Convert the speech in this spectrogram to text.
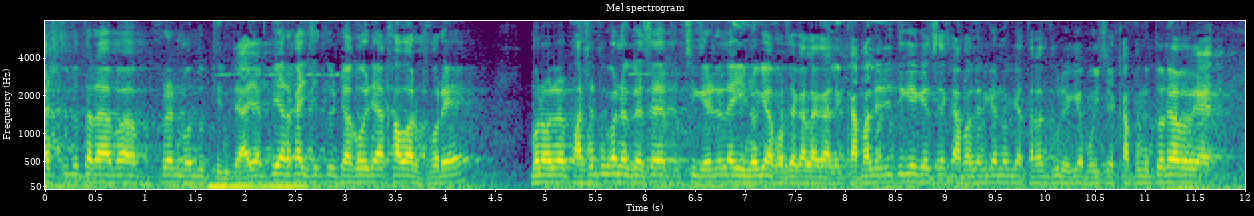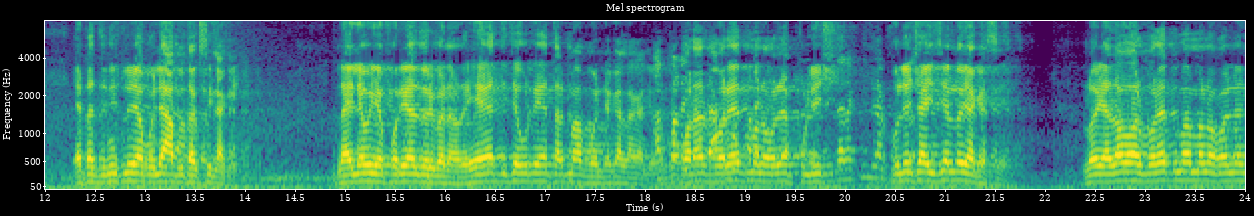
আসছিল তারা ফ্রেন্ড বন্ধু তিনটে। আয়া বিয়ার খাইছে, দুইটা কইরা খাওয়ার পরে মনে হলো পাশের দোকানে গেছে সিগারেট এলাই ইনগিয়া করতে গালাগালি কামালের দিকে গেছে, কামালের কেন গিয়া তারা দূরে গিয়ে বইছে। কাপুনি তো একটা জিনিস লইয়া বলে আবু তাকসি লাগে। নাইলে ওই ফরিয়া ধরবে না হে দিতে উঠে তার মা বোন গালাগালি ওটা করার পরে মনে হলে পুলিশ পুলিশ আইসে লইয়া গেছে লইয়া যাওয়ার পরে তোমার মনে করলেন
